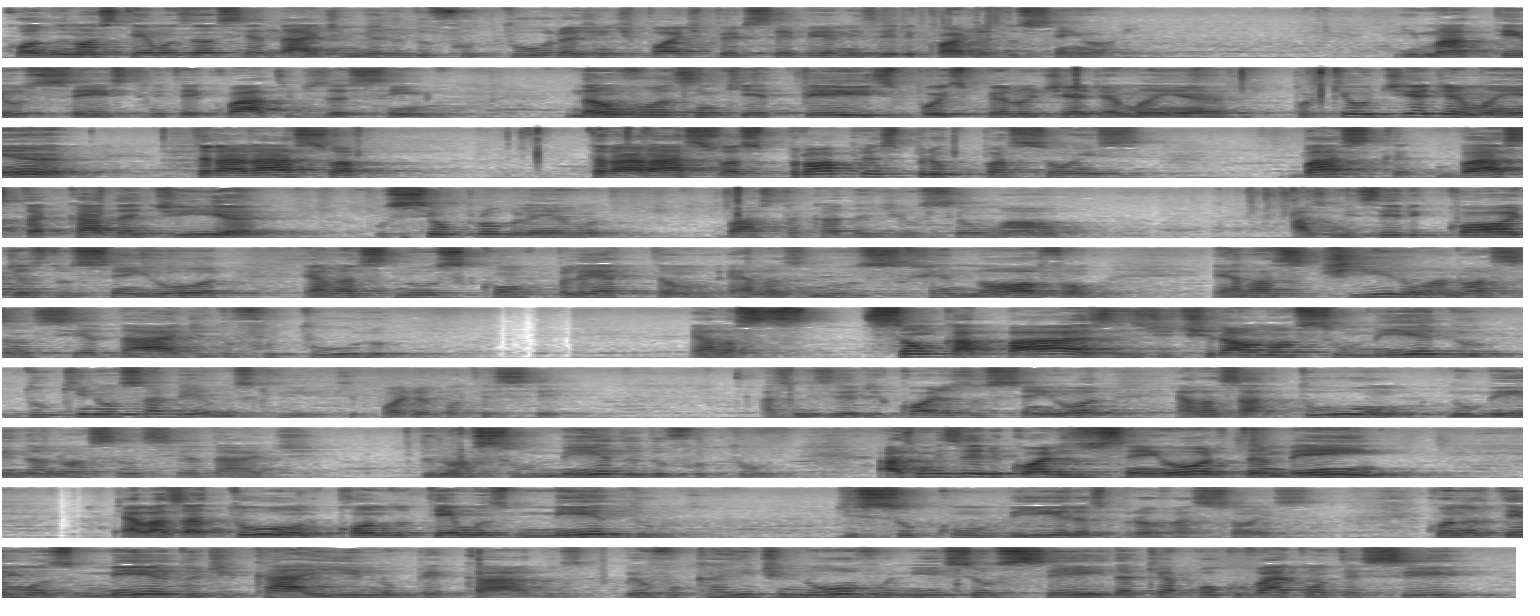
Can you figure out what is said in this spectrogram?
Quando nós temos ansiedade e medo do futuro, a gente pode perceber a misericórdia do Senhor. Em Mateus 6,34 diz assim: Não vos inquieteis, pois, pelo dia de amanhã, porque o dia de amanhã trará, sua, trará suas próprias preocupações. Basta, basta cada dia o seu problema, basta cada dia o seu mal. As misericórdias do Senhor, elas nos completam, elas nos renovam, elas tiram a nossa ansiedade do futuro. Elas são capazes de tirar o nosso medo do que não sabemos que, que pode acontecer. As misericórdias do Senhor, elas atuam no meio da nossa ansiedade, do nosso medo do futuro. As misericórdias do Senhor também, elas atuam quando temos medo de sucumbir às provações. Quando temos medo de cair no pecado, eu vou cair de novo nisso, eu sei, daqui a pouco vai acontecer.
